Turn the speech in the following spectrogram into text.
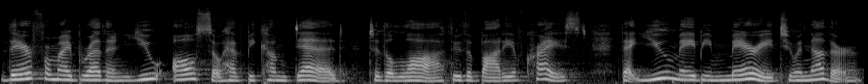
Therefore, my brethren, you also have become dead to the law through the body of Christ, that you may be married to another,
